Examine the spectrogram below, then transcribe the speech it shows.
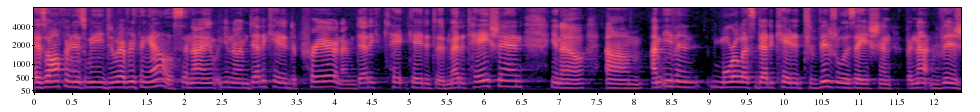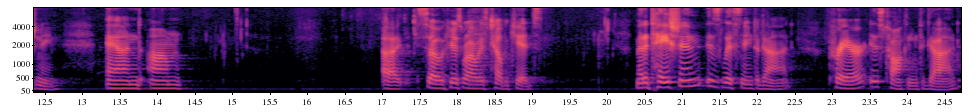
as often as we do everything else. And I, you know, I'm dedicated to prayer and I'm dedicated to meditation, you know. Um, I'm even more or less dedicated to visualization, but not visioning. And um, uh, so here's what I always tell the kids. Meditation is listening to God. Prayer is talking to God.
